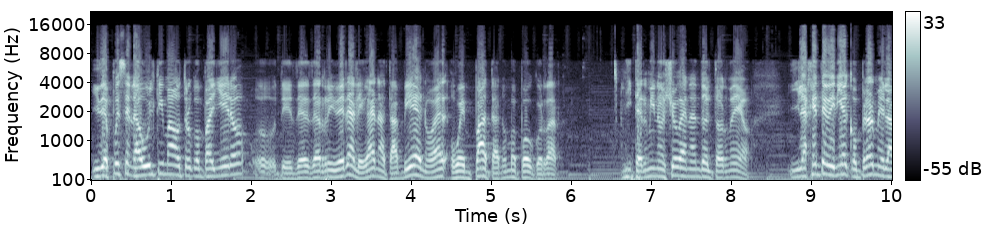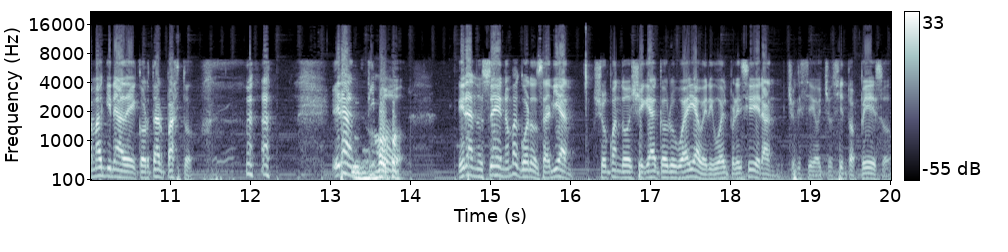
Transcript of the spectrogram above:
Y después en la última otro compañero de, de, Rivera le gana también o, o, empata, no me puedo acordar. Y termino yo ganando el torneo. Y la gente venía a comprarme la máquina de cortar pasto. eran tipo... Eran, no sé, no me acuerdo, salían... Yo cuando llegué acá a Uruguay averigué el precio y eran, yo qué sé, 800 pesos.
